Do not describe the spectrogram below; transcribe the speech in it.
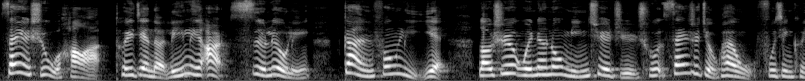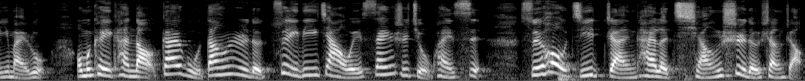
三月十五号啊，推荐的零零二四六零。赣锋锂业老师文章中明确指出，三十九块五附近可以买入。我们可以看到，该股当日的最低价为三十九块四，随后即展开了强势的上涨。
